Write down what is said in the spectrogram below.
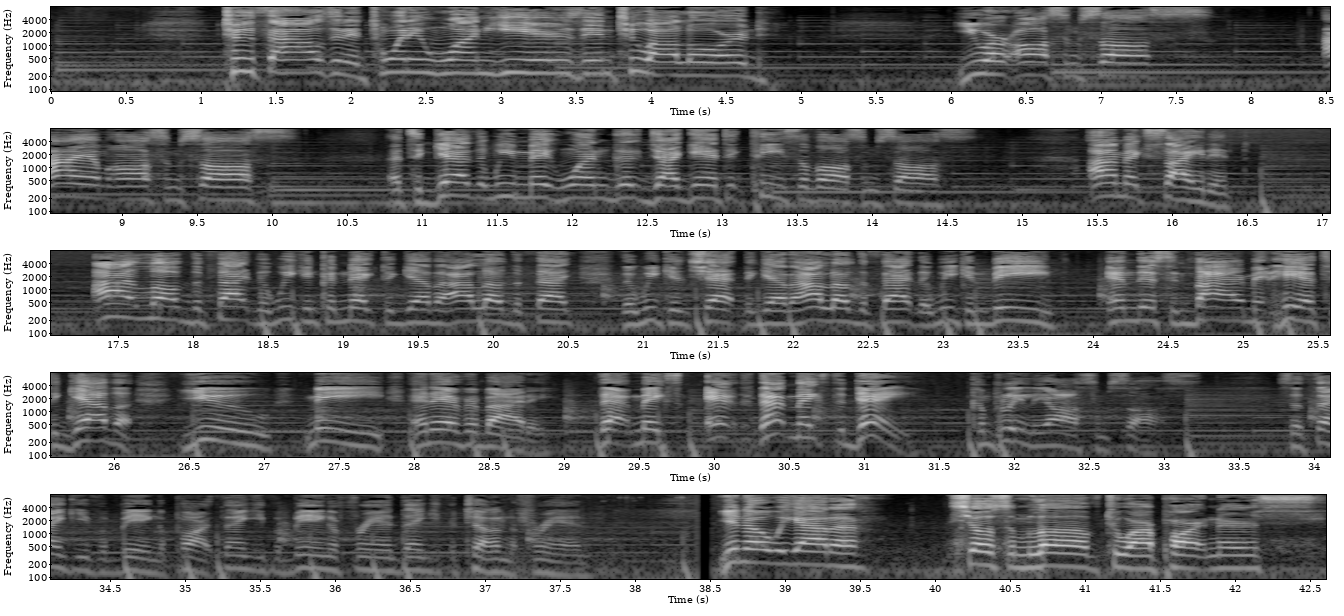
2021 years into our Lord. You are awesome sauce. I am awesome sauce. And together we make one good gigantic piece of awesome sauce. I'm excited. I love the fact that we can connect together. I love the fact that we can chat together. I love the fact that we can be in this environment here together. You, me, and everybody. That makes that makes the day completely awesome sauce. So thank you for being a part. Thank you for being a friend. Thank you for telling a friend. You know, we gotta show some love to our partners,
